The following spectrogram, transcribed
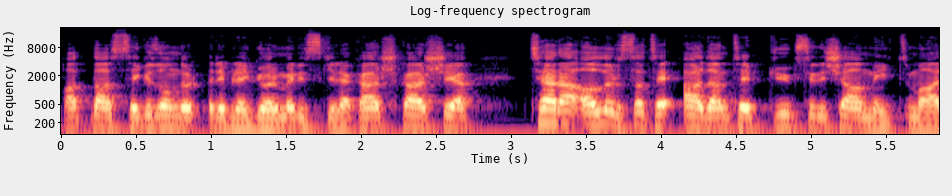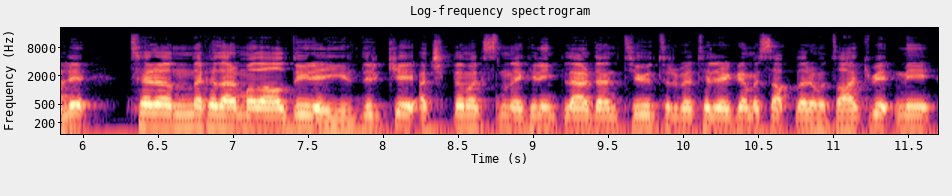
Hatta 8.14'leri bile görme riskiyle karşı karşıya. Terra alırsa tekrardan tepki yükselişi alma ihtimali Terra'nın ne kadar mal aldığı ile ilgilidir ki açıklama kısmındaki linklerden Twitter ve Telegram hesaplarımı takip etmeyi,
